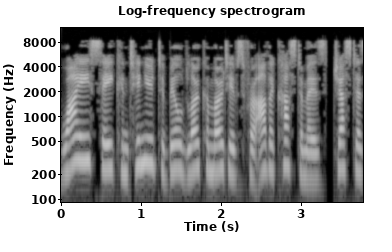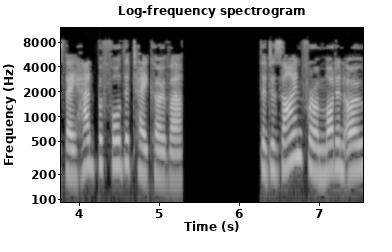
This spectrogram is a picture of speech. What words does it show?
YEC continued to build locomotives for other customers, just as they had before the takeover. The design for a modern O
